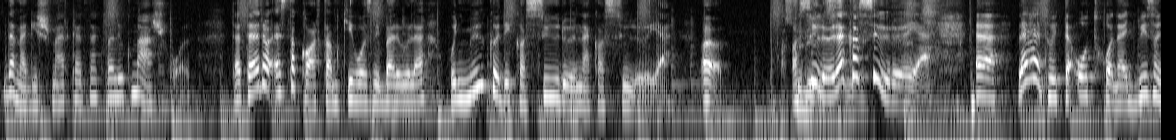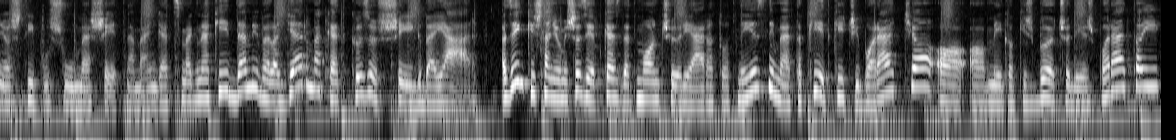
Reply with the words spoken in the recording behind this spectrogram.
de megismerkednek velük máshol. Tehát erre, ezt akartam kihozni belőle, hogy működik a szűrőnek a szülője. A szülő szülőnek a szűrője. Lehet, hogy te otthon egy bizonyos típusú mesét nem engedsz meg neki, de mivel a gyermeket közösségbe jár, az én kislányom is azért kezdett mancsőrjáratot nézni, mert a két kicsi barátja, a, a, még a kis bölcsödés barátai,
